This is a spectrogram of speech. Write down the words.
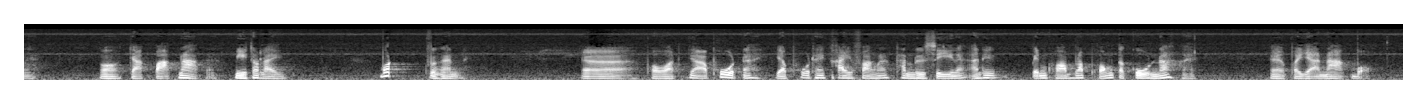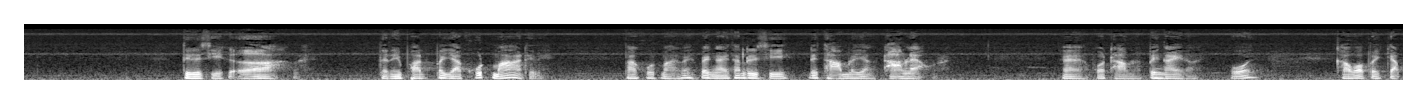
เนี่ยจากปากนาค มีเท่าไหร่บดเหมือนกัน เออพอวัดอย่าพูดนะ อย่าพูดให้ใครฟังนะท่านฤาษีนะ อันนี้เป็นความลับของตระกูลนะพญานาคบอกตือสีก็เออ แต่นี้พัดพญาคุดมาทีนี้พาคุดมาไปไงท่านฤาษีได้ถามแล้วยังถามแล้วอพอถามแล้วเป็นไงเลยโอ้ยเขาว่าไปจับ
